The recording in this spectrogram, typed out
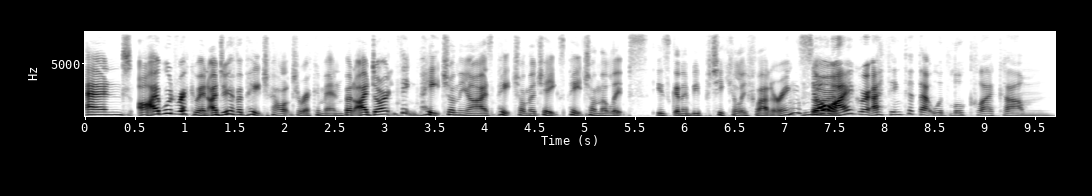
And I would recommend, I do have a peach palette to recommend, but I don't think peach on the eyes, peach on the cheeks, peach on the lips is going to be particularly flattering. So no, I agree. I think that that would look like um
